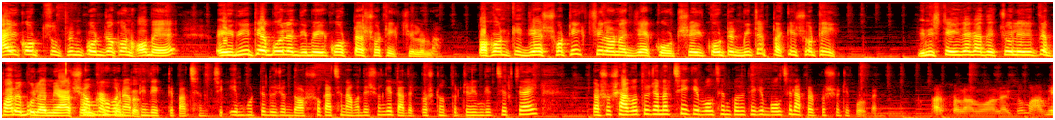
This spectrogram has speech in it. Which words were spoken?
হাইকোর্ট সুপ্রিম কোর্ট যখন হবে এই রিটে বলে দিবে এই কোর্টটা সঠিক ছিল না। তখন কি যে সঠিক ছিল না যে কোর্ট সেই কোর্টের বিচারটা কি সঠিক? জিনিসটা এই জায়গাতে চলে যেতে পারে বলে আমি আশঙ্কা করতে আপনি দেখতে পাচ্ছেন। এই মুহূর্তে দুজন দর্শক আছেন আমাদের সঙ্গে তাদের প্রশ্ন উত্তর টেনে দিতে চাই। দর্শক স্বাগত জানাচ্ছি। কে বলছেন কোথা থেকে বলছেন আপনার প্রশ্নটি করবেন। আসসালামু আলাইকুম আমি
